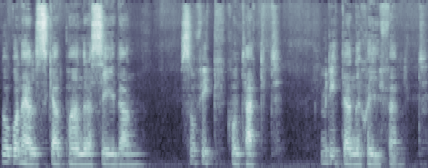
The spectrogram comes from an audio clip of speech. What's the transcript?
någon älskad på andra sidan som fick kontakt med ditt energifält.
